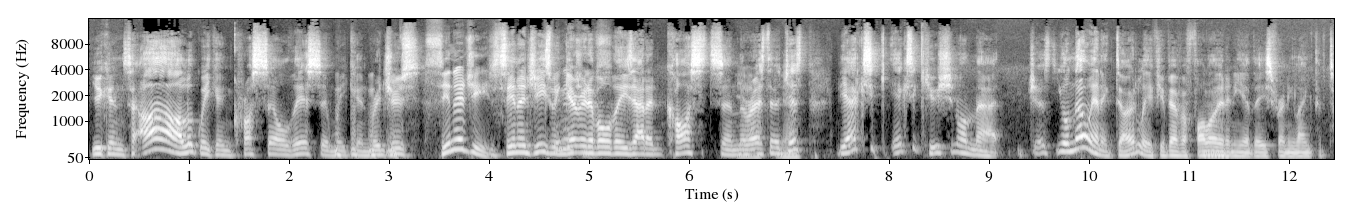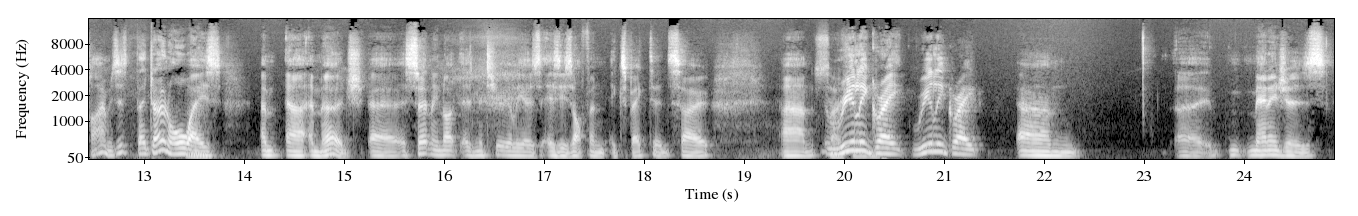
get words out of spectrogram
you can say, oh look, we can cross sell this and we can reduce Synergies. synergies. We can get rid of all these added costs and the rest of it. yeah. Just the ex- execution on that. Just you'll know anecdotally if you've ever followed any of these for any length of time. It's just they don't always um, uh, emerge. Uh, certainly not as materially as, as is often expected. So, um, So really funny. great, really great um, uh, managers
